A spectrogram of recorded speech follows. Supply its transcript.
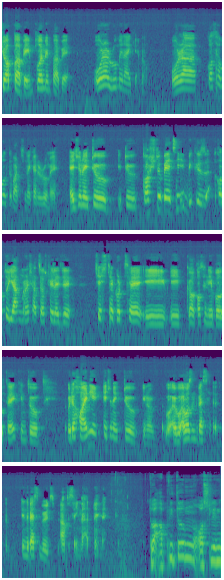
job পাবে এমপ্লয়মেন্ট পাবে ওরা রুমে নাই কেন ওরা কথা বলতে পারছে না কেন রুমে এই জন্য একটু একটু কষ্ট পেয়েছি বিকজ কত ইয়াং মানুষ আছে অস্ট্রেলিয়া যে চেষ্টা করছে এই এই কথা নিয়ে বলতে, কিন্তু ওটা হয়নি এই জন্য একটু you know I was in the best in the best moods after saying that তো আপনি তো অস্ট্রেলিয়ান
